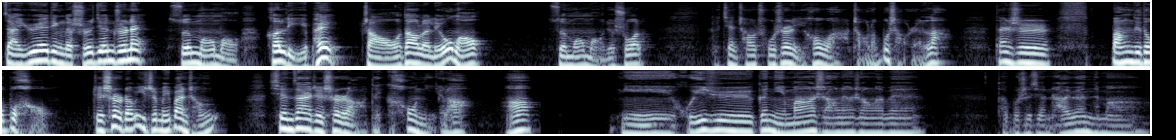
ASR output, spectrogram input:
在约定的时间之内，孙某某和李佩找到了刘某。孙某某就说了：“建超出事以后啊，找了不少人了，但是帮的都不好，这事儿都一直没办成。现在这事儿啊，得靠你了啊！你回去跟你妈商量商量呗，她不是检察院的吗？”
